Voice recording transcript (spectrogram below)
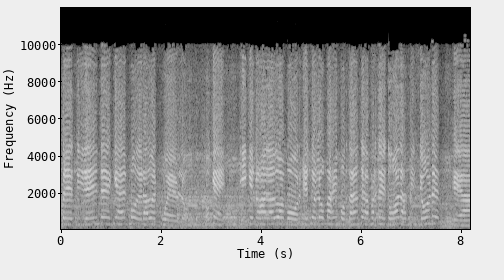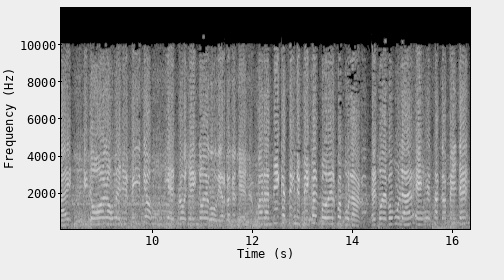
presidente que ha empoderado al pueblo, ¿ok? Y que nos ha dado amor. Eso es lo más importante, aparte de todas las misiones que hay y todos los beneficios y el proyecto de gobierno que tiene. Para ti, ¿qué significa el poder popular? El poder popular es exactamente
